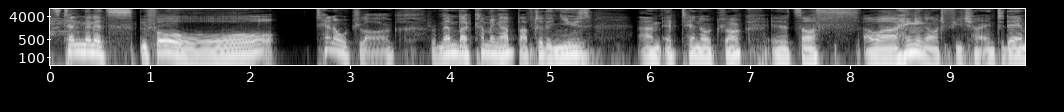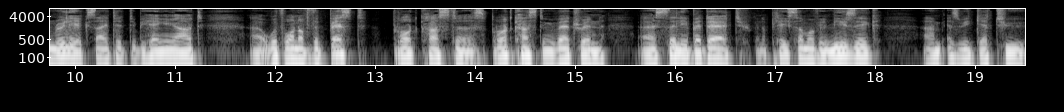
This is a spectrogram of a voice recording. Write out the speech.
It's 10 minutes before 10 o'clock. Remember, coming up after the news um, at 10 o'clock, it's our, th- our hanging out feature. And today I'm really excited to be hanging out uh, with one of the best broadcasters, broadcasting veteran, uh, Sally Burdett. We're going to play some of your music um, as we get to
